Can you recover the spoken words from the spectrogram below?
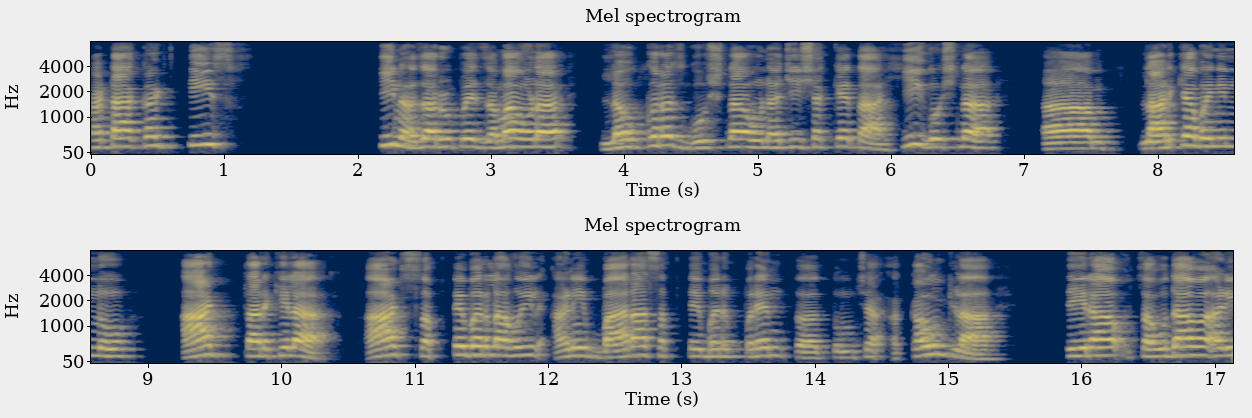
खटाखट तीस तीन हजार रुपये जमा होणार. लवकरच घोषणा होण्याची शक्यता. ही घोषणा लाडक्या बहिणींनो आठ तारखेला आठ सप्टेंबरला होईल आणि बारा सप्टेंबर पर्यंत तुमच्या अकाउंटला तेरा चौदावा आणि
